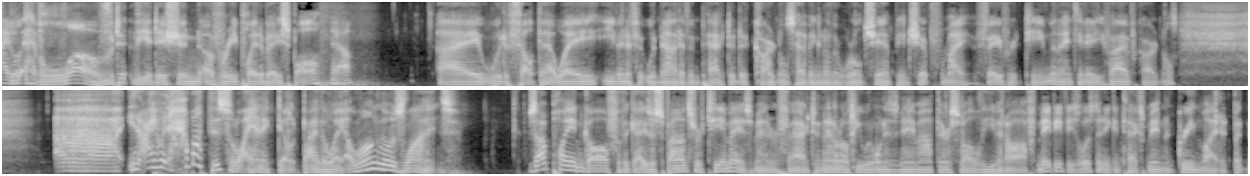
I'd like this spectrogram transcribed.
I have loved the addition of replay to baseball. Yeah. I would have felt that way even if it would not have impacted the Cardinals having another World Championship for my favorite team, the 1985 Cardinals. Uh, you know, I would, how about this little anecdote, by the way, along those lines? I was out playing golf with a guy who's a sponsor of TMA, as a matter of fact, and I don't know if he would want his name out there, so I'll leave it off. Maybe if he's listening, he can text me and green light it, but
